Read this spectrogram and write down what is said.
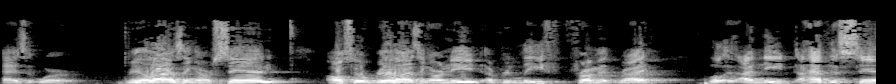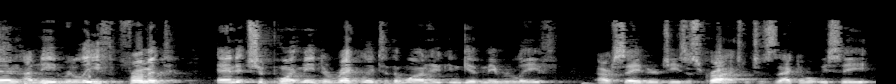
as it were. Realizing our sin, also realizing our need of relief from it, right? Well, I need, I have this sin, I need relief from it, and it should point me directly to the one who can give me relief, our Savior, Jesus Christ, which is exactly what we see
